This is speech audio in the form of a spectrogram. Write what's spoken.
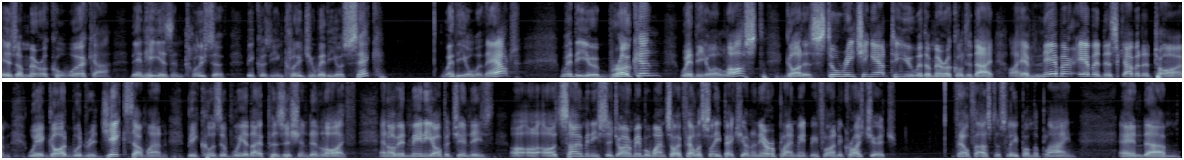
is a miracle worker, then He is inclusive because He includes you whether you're sick, whether you're without, whether you're broken, whether you're lost, God is still reaching out to you with a miracle today. I have never ever discovered a time where God would reject someone because of where they're positioned in life. And I've had many opportunities, uh, uh, uh so many situations. I remember once I fell asleep actually on an aeroplane, meant to be flying to Christchurch, fell fast asleep on the plane. And um,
